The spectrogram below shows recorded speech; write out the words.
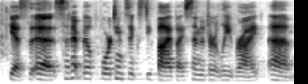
Yes, uh, Senate Bill 1465 by Senator Leewright um,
